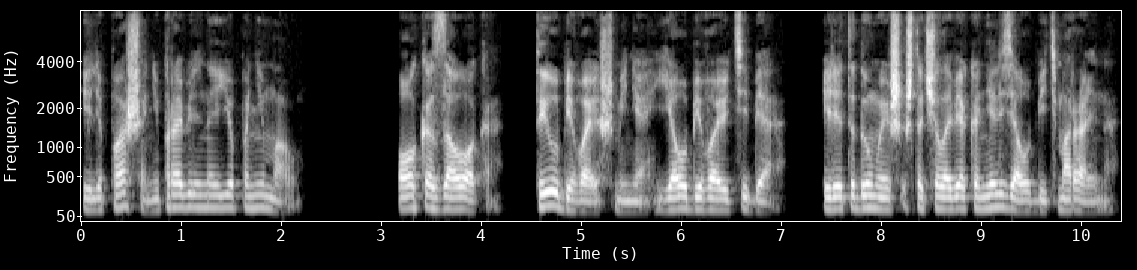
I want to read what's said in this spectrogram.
или Паша неправильно ее понимал. «Око за око. Ты убиваешь меня, я убиваю тебя. Или ты думаешь, что человека нельзя убить морально?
